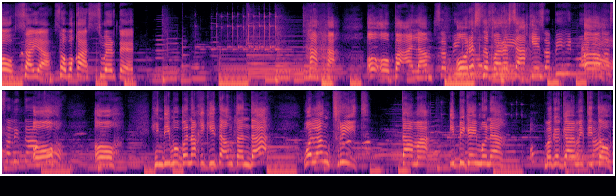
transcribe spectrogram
Oh, saya. Sa wakas, swerte. Haha. Oo, paalam. Oras na para sa akin. Sabihin mo Ah, oh, oh, hindi mo ba nakikita ang tanda? Walang treat. Tama, ibigay mo na. Magagamit ito.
